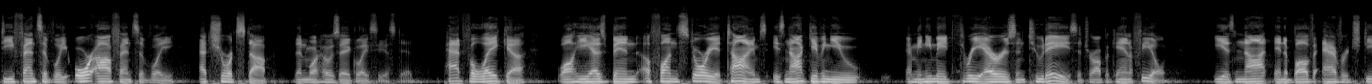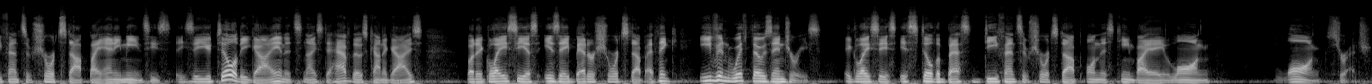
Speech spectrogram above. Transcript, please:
defensively or offensively at shortstop than what Jose Iglesias did. Pat Valaika, while he has been a fun story at times, is not giving you. I mean, he made three errors in two days at Tropicana Field. He is not an above average defensive shortstop by any means. He's he's a utility guy, and it's nice to have those kind of guys. But Iglesias is a better shortstop. I think even with those injuries, Iglesias is still the best defensive shortstop on this team by a long, long stretch.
